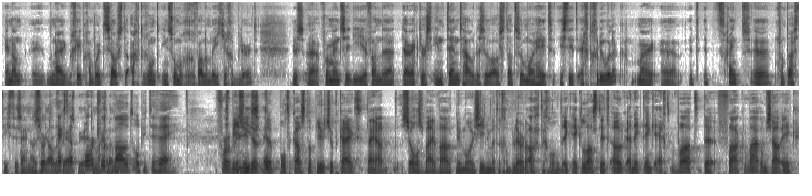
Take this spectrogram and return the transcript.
En dan, uh, naar ik begreep gaan, wordt zelfs de achtergrond in sommige gevallen een beetje geblurred. Dus uh, voor mensen die van de director's intent houden, zoals dat zo mooi heet, is dit echt gruwelijk. Maar uh, het, het schijnt uh, fantastisch te zijn als je de alle extra portrait mode op je tv. Voor wie nu de, de, podcast op YouTube kijkt, nou ja, zoals bij Wout nu mooi zien met een geblurde achtergrond. Ik, ik las dit ook en ik denk echt, what the fuck? Waarom zou ik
